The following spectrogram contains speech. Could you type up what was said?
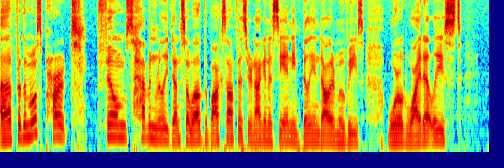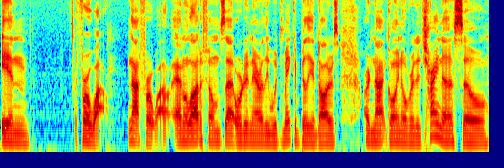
Uh, for the most part, films haven't really done so well at the box office. You're not going to see any billion dollar movies worldwide, at least, in for a while. Not for a while. And a lot of films that ordinarily would make a billion dollars are not going over to China. So,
